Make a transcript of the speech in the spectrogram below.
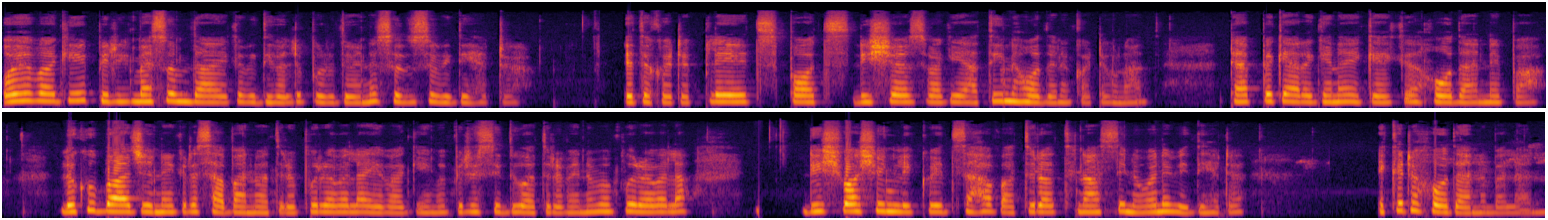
ඔය වගේ පිරිමැසුම් දායක විදිවලට පුරුදු වෙන සුදුසු විදිහට. එතකොට ප්ලේට්ස්, පොට්ස්, ඩිෂස් වගේ අතින් හොදනකොට උනත් ටැප් එක අරගෙන එක එක හොදන්න එපා. ලොකු භාජනයකට සබන් වතුර පුරවලා ඒ වගේම පිරිසිදු වතුර වෙනම පුරවලා ඩිෂ් වොෂින් ලික්විඩ් සහ වතුරත් නාස්ති නොවන විදිහට එකට හොදන්න බලන්න.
